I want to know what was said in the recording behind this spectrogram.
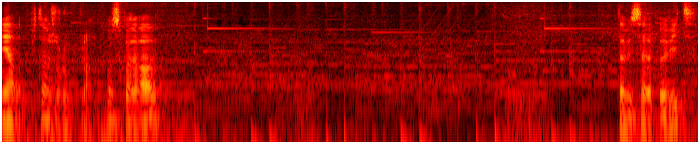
Merde, putain j'en loupe plein. Bon c'est pas grave. Putain mais ça va pas vite.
